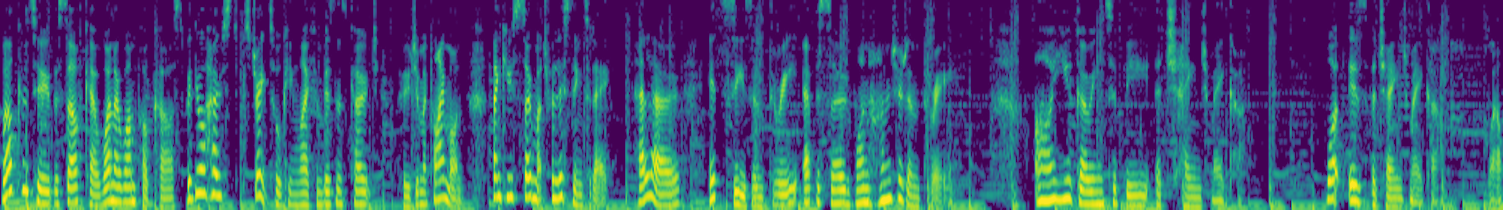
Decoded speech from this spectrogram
Welcome to the Self Care 101 podcast with your host, straight talking life and business coach, Pooja McClymont. Thank you so much for listening today. Hello, it's season 3, episode 103. Are you going to be a change maker? What is a change maker? Well,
